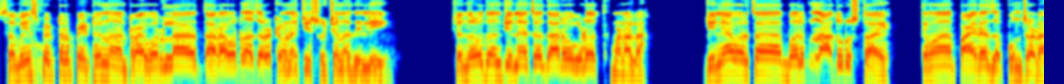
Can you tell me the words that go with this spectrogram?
सब इन्स्पेक्टर पेठेनं ड्रायव्हरला दारावर नजर ठेवण्याची सूचना दिली. चंद्रोदन जिन्याचं दार उघडत म्हणाला जिन्यावरचा बल्ब नादुरुस्त आहे तेव्हा पायऱ्या जपून चढा.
